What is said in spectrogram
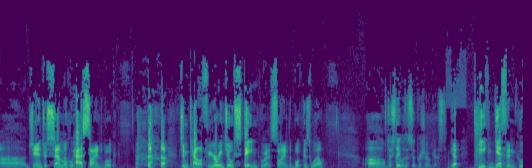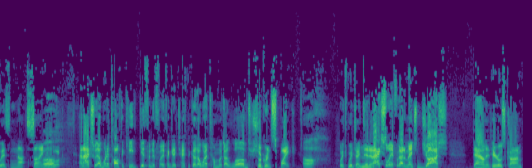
uh, Jan Duursema, who has signed the book. Jim Calafiore, Joe Staton, who has signed the book as well. Joe State was a Super Show guest. Yep. Keith Giffen, who has not signed Oh. the book. And actually, I want to talk to Keith Giffen if, if I get a chance because I want to tell him how much I loved Sugar and Spike, Oh, which, which I did. And actually, I forgot to mention, Josh down at Heroes Con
